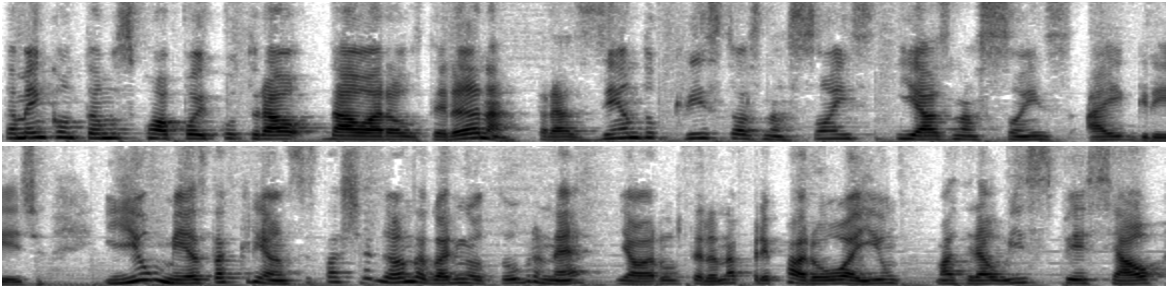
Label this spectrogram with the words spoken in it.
Também contamos com o apoio cultural da Hora Luterana, trazendo Cristo às nações e as nações à igreja. E o mês da criança está chegando agora em outubro, né? E a Hora Luterana preparou aí um material especial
